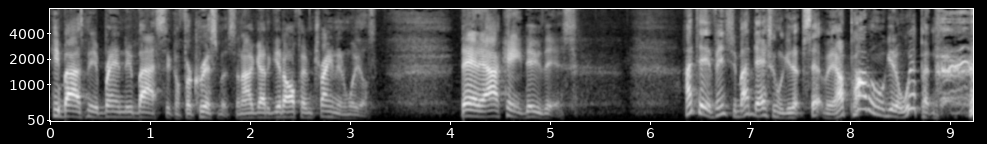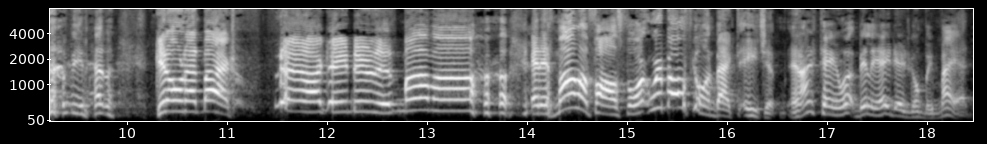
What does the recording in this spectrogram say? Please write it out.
he buys me a brand new bicycle for Christmas and I got to get off them training wheels. Daddy, I can't do this. I tell you, eventually my dad's going to get upset with me. I probably won't get a whipping. get on that bike. Dad, I can't do this, Mama. and if Mama falls for it, we're both going back to Egypt. And I tell you what, Billy Adaire's going to be mad.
